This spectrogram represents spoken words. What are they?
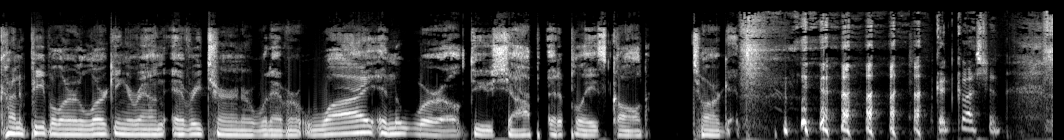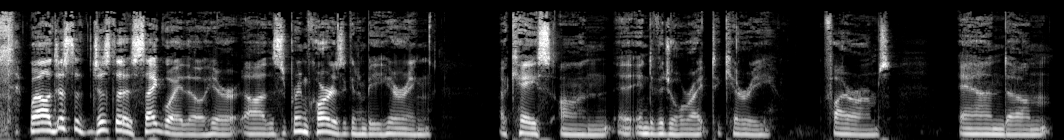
kind of people are lurking around every turn or whatever, why in the world do you shop at a place called Target? Good question. Well, just a, just a segue though here, uh, the Supreme Court is going to be hearing a case on uh, individual right to carry firearms, and um,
